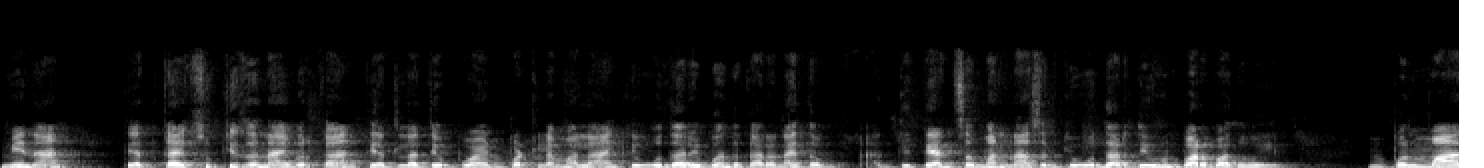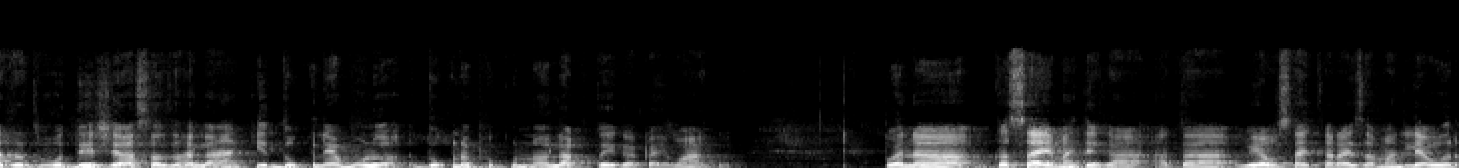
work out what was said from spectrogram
मी ना त्यात काय चुकीचं नाही बरं का. त्यातला ते पॉईंट पटला मला की उधारी बंद करा नाही तर ते त्यांचं म्हणणं असेल की उधार देऊन बर्बाद होईल. पण माझा उद्देश असा झाला की दुखण्यामुळं दुखणं फिकून लागतंय का काय महाग. पण कसं आहे माहिती आहे का? आता व्यवसाय करायचा म्हणल्यावर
